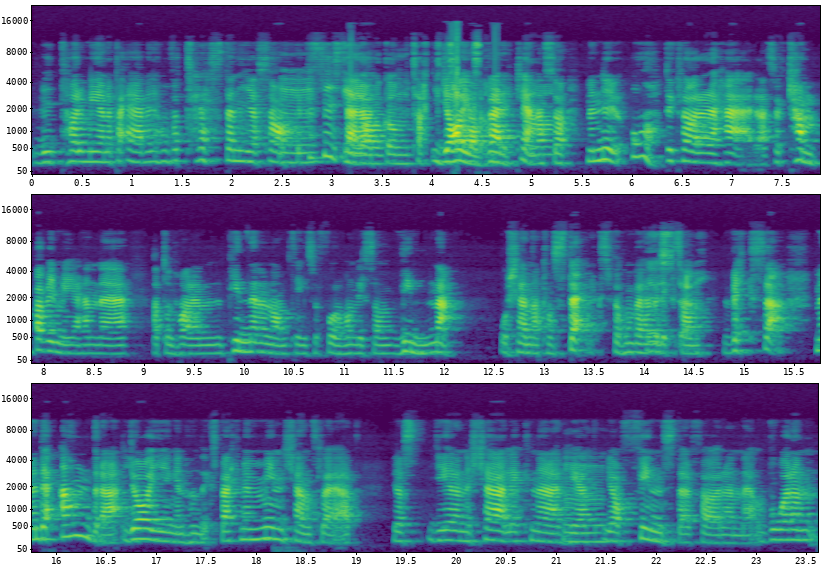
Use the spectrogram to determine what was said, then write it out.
vi tar med henne på även, hon får testa nya saker. Mm, Precis I lagom takt. Ja, ja, liksom. verkligen. Ja. Alltså, men nu, åh, du klarar det här. Alltså kampar vi med henne att hon har en pinne eller någonting så får hon liksom vinna och känna att hon stärks för hon behöver liksom växa. Men det andra, jag är ju ingen hundexpert men min känsla är att jag ger henne kärlek, närhet, mm. jag finns där för henne. Och våran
